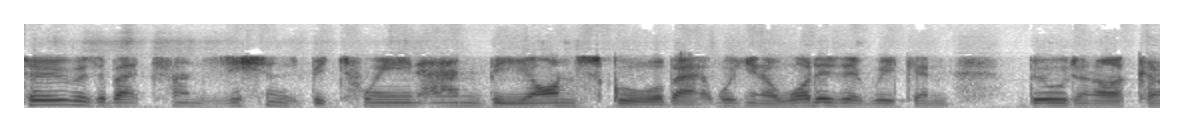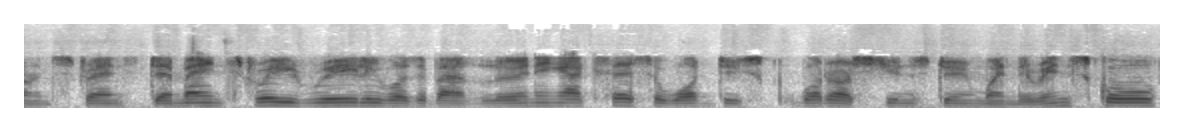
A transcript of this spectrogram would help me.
two was about transitions between and beyond school, about you know what is it we can and build on our current strengths. Domain three really was about learning access, or what do what are students doing when they're in school.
